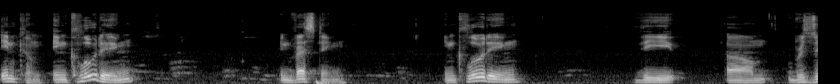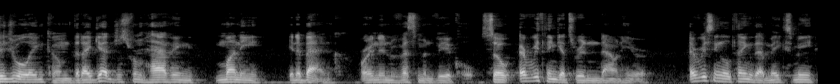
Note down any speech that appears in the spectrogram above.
income, including investing, including the um, residual income that I get just from having money in a bank or in an investment vehicle. So everything gets written down here. Every single thing that makes me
